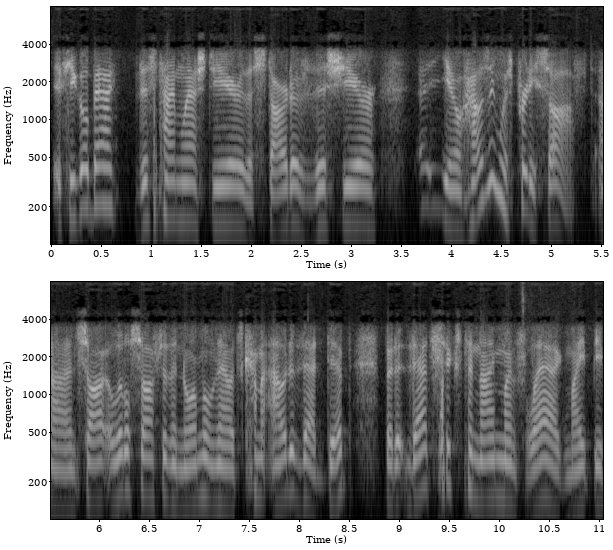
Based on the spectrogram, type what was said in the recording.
If you go back this time last year, the start of this year, uh, you know, housing was pretty soft uh, and saw a little softer than normal. Now it's come out of that dip, but that six to nine month lag might be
